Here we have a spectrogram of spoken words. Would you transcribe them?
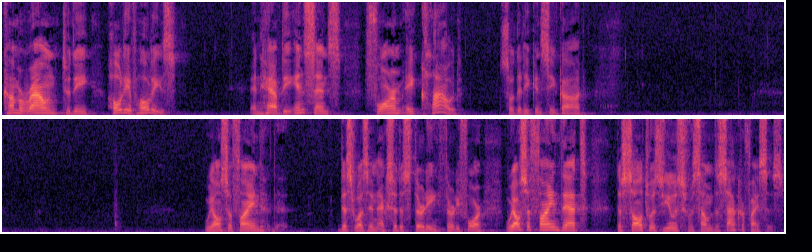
come around to the Holy of Holies and have the incense form a cloud so that he can see God. We also find, this was in Exodus 30 34, we also find that the salt was used for some of the sacrifices.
